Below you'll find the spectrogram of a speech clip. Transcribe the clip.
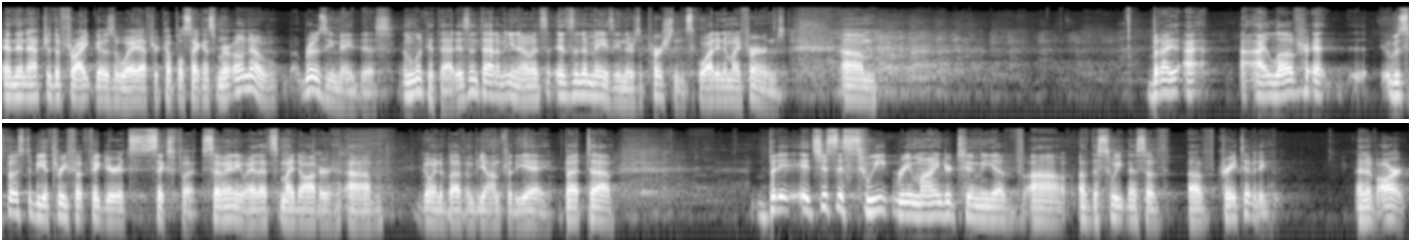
and then after the fright goes away, after a couple seconds, I'm, oh no, Rosie made this. And look at that. Isn't that, you know, isn't amazing? There's a person squatting in my ferns. Um, but I, I, I, love her. It was supposed to be a three foot figure, it's six foot. So anyway, that's my daughter um, going above and beyond for the A. But, uh, but it, it's just a sweet reminder to me of, uh, of the sweetness of, of creativity and of art.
